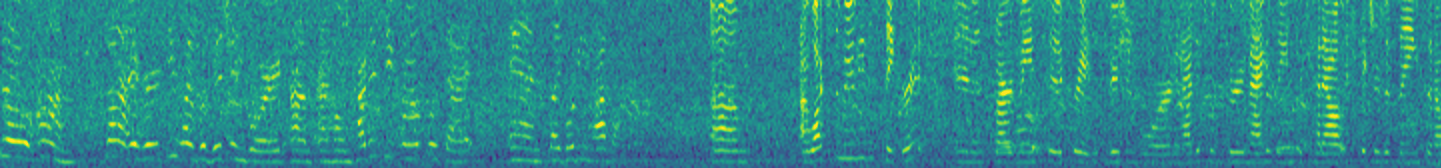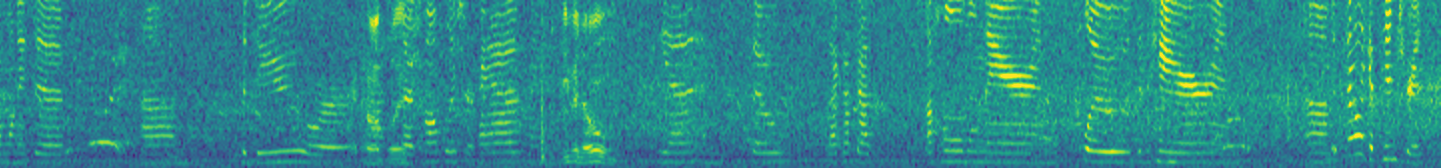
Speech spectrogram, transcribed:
So, um, Donna, I heard you have a vision board um, at home. How did you come up with that? And like, what do you have on it? Um, I watched the movie The Secret and it inspired me to create this vision board. And I just went through magazines and cut out pictures of things that I wanted to um, to do or Accomplish. to accomplish or have. And Even own. yeah, and so like I've got a home on there and clothes and hair and um, it's kind of like a Pinterest,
